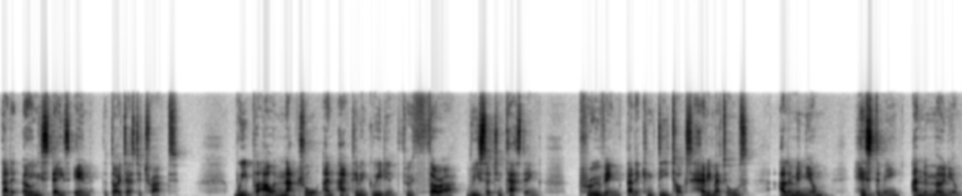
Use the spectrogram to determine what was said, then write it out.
that it only stays in the digestive tract. We put our natural and active ingredient through thorough research and testing, proving that it can detox heavy metals, aluminium, histamine and ammonium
